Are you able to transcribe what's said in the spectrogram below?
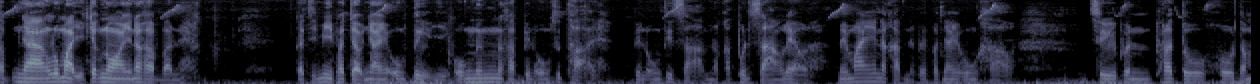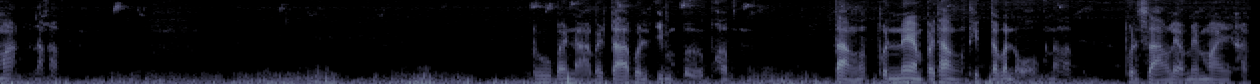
ครับยางลงมาอีกจักน่อยนะครับบัดนี้ก็จะมีพระเจ้าใหญ่องค์ตื่อีกองค์หนึงนะครับ เป็นองค์สุดท้าย เป็นองค์ที่สามนะครับเพิ่นสร้างแล้วไม่ไหมนะครับเนี่ยเป็นพระใหญ่องค์ขาวชื่อเพิ่นพระโตโคตมะนะครับดูใบหน้าใบตาเพิ่นอิ่มเอิบครับตั้งเพิ่นแนมไปทางทิศตะวันออกนะครับเพิ่นสร้างแล้วไม่ไหมครับ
